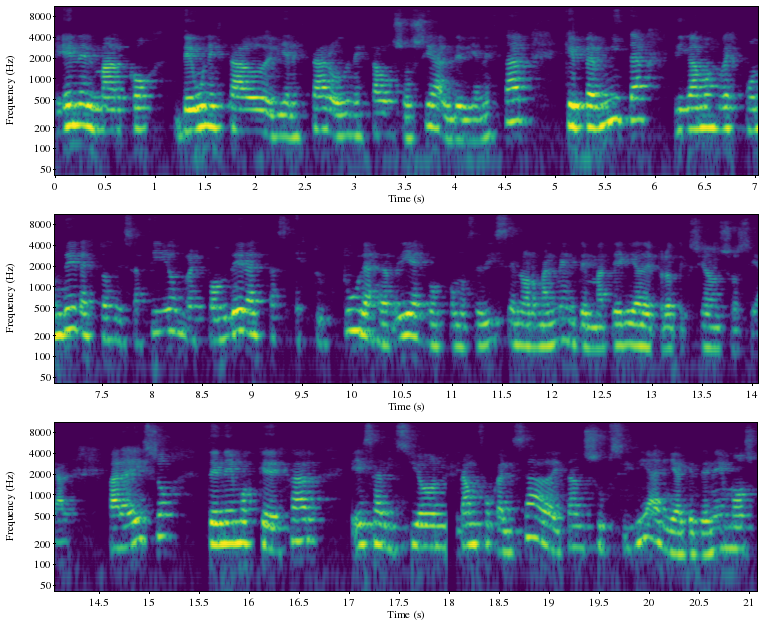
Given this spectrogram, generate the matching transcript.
en el marco de un estado de bienestar o de un estado social de bienestar que permita, digamos, responder a estos desafíos, responder a estas estructuras de riesgo, como se dice normalmente en materia de protección social. Para eso tenemos que dejar esa visión tan focalizada y tan subsidiaria que tenemos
